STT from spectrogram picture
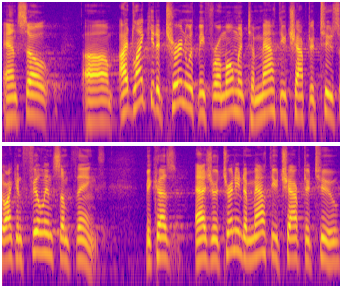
And so um, I'd like you to turn with me for a moment to Matthew chapter 2 so I can fill in some things. Because as you're turning to Matthew chapter 2,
